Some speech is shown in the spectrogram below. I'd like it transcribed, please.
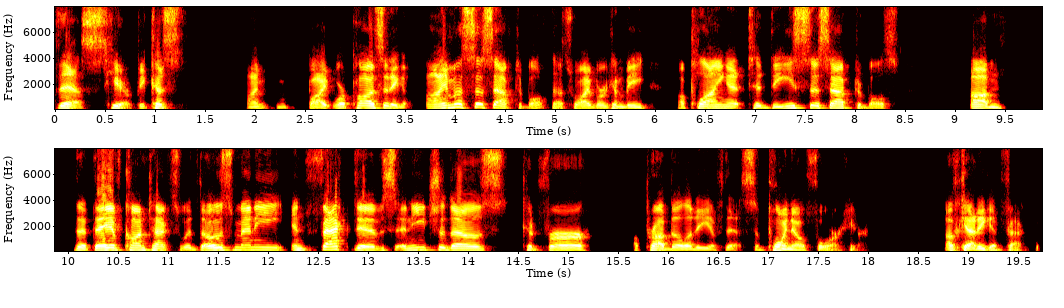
this here because I'm by we're positing I'm a susceptible. That's why we're going to be applying it to these susceptibles. Um, that they have contacts with those many infectives, and each of those confer a probability of this, a 0.04 here, of getting infected.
